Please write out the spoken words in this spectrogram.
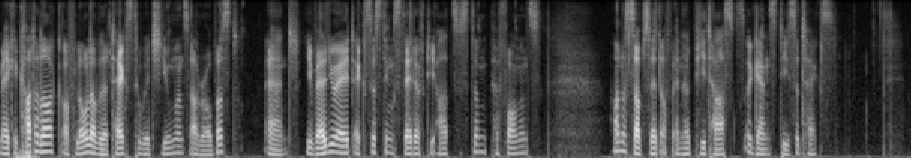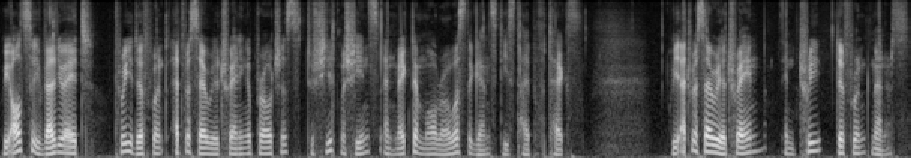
make a catalog of low-level attacks to which humans are robust, and evaluate existing state-of-the-art system performance on a subset of NLP tasks against these attacks. We also evaluate three different adversarial training approaches to shield machines and make them more robust against these type of attacks. We adversarial train in three different manners.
